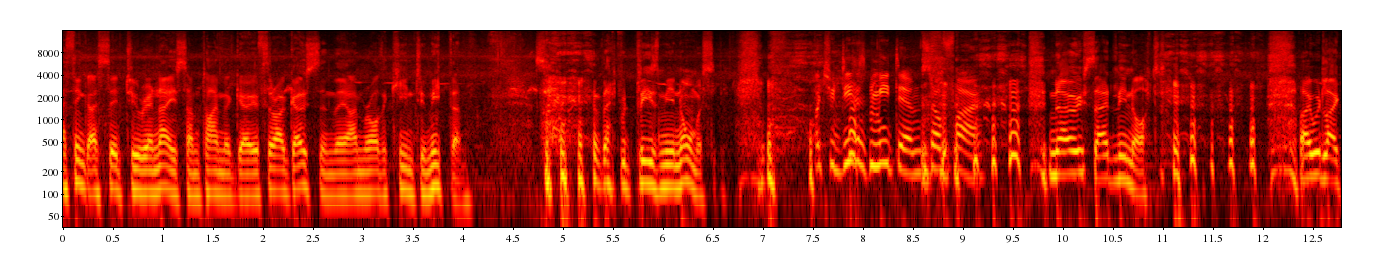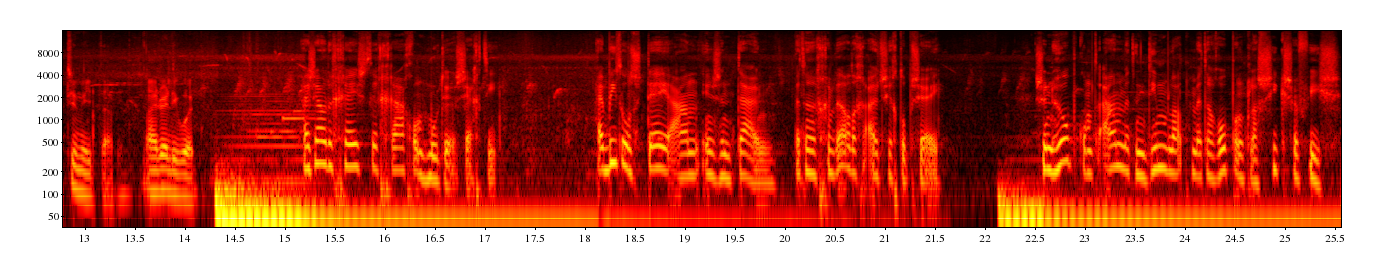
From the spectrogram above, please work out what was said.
I think I said to Renee some time ago if there are ghosts in there, I'm rather keen to meet them. So that would please me enormously. But you didn't meet them so far. no, sadly not. I would like to meet them. I really would. Hij zou de geesten graag ontmoeten, zegt hij. Hij biedt ons thee aan in zijn tuin, met een geweldig uitzicht op zee. Zijn hulp komt aan met een dienblad met daarop een klassiek servies.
